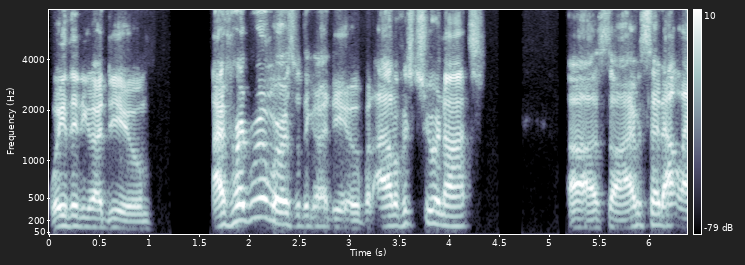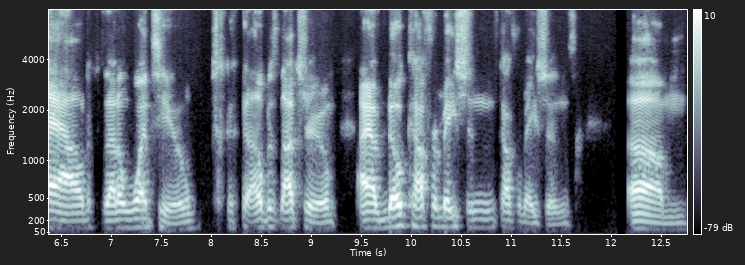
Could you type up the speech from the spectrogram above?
what do you think they're gonna do? I've heard rumors what they're gonna do, but I don't know if it's true or not. Uh, so I haven't said out loud because I don't want to. I hope it's not true. I have no confirmation confirmations. Um,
